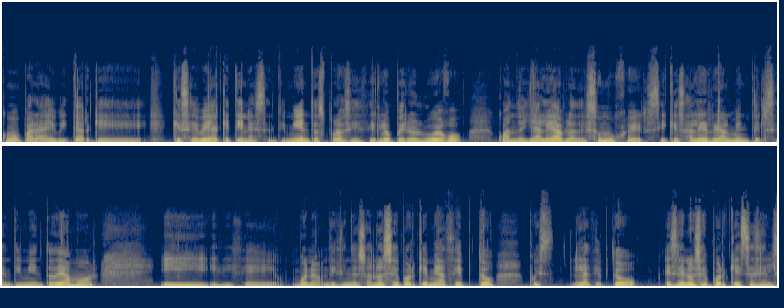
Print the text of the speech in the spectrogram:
como para evitar que, que, se vea que tiene sentimientos, por así decirlo, pero luego, cuando ya le habla de su mujer, sí que sale realmente el sentimiento de amor y, dice, bueno, diciendo eso, no sé por qué me aceptó, pues le aceptó. Ese no sé por qué, ese es el,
